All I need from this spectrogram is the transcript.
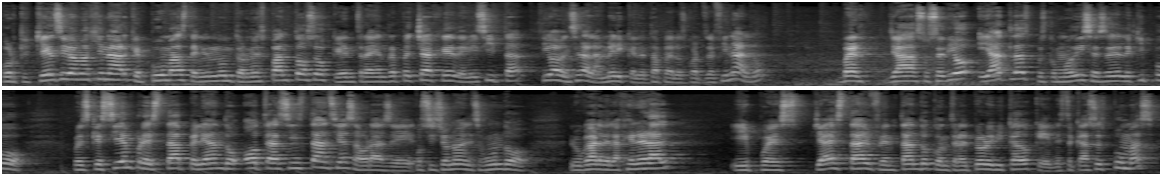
Porque quién se iba a imaginar que Pumas, teniendo un torneo espantoso que entra en repechaje de visita, iba a vencer al América en la etapa de los cuartos de final, ¿no? Bueno, ya sucedió y Atlas, pues como dices, es el equipo pues que siempre está peleando otras instancias, ahora se posicionó en el segundo lugar de la general y pues ya está enfrentando contra el peor ubicado que en este caso es Pumas.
